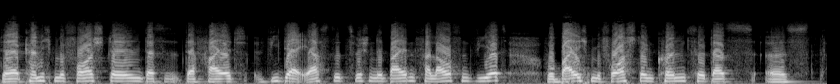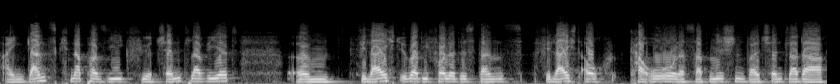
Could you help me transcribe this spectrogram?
Da kann ich mir vorstellen, dass der Fight wie der erste zwischen den beiden verlaufen wird, wobei ich mir vorstellen könnte, dass es ein ganz knapper Sieg für Chandler wird. Ähm, vielleicht über die volle Distanz, vielleicht auch K.O. oder Submission, weil Chandler da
